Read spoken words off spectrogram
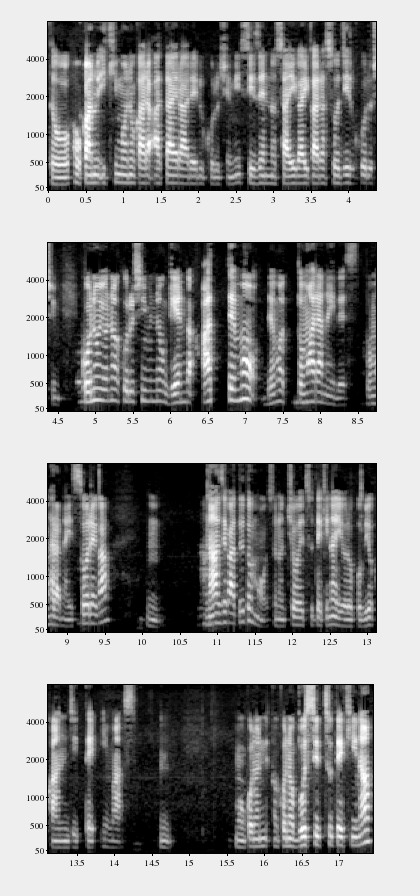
と他の生き物から与えられる苦しみ、自然の災害から生じる苦しみ、このような苦しみの原因があっても、でも止まらないです。止まらない。それが、うん、なぜかというと、もうその超越的な喜びを感じています。うん、もうこのこの物質的な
